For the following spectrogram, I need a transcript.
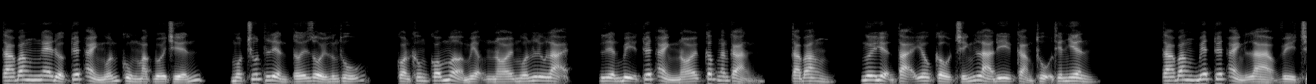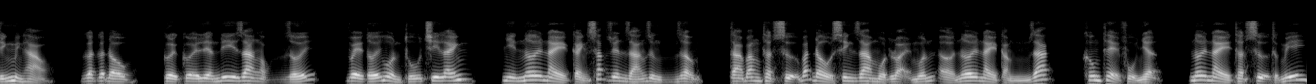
Tà băng nghe được tuyết ảnh muốn cùng mặc đối chiến, một chút liền tới rồi hứng thú, còn không có mở miệng nói muốn lưu lại, liền bị tuyết ảnh nói cấp ngăn cản, tà băng, ngươi hiện tại yêu cầu chính là đi cảm thụ thiên nhiên. Tà băng biết tuyết ảnh là vì chính mình hảo, gật gật đầu, cười cười liền đi ra ngọc giới, về tới hồn thú chi lãnh, nhìn nơi này cảnh sắc duyên dáng rừng rậm, tà băng thật sự bắt đầu sinh ra một loại muốn ở nơi này cảm giác, không thể phủ nhận, nơi này thật sự thực mỹ.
